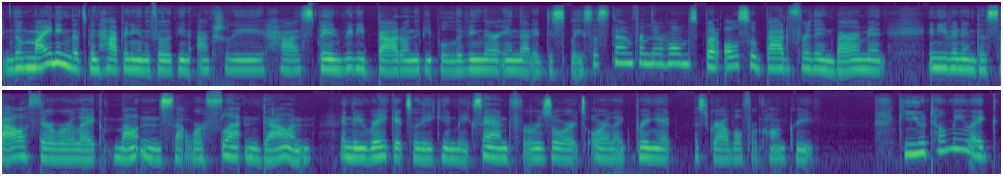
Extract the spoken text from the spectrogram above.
the mining that's been happening in the Philippines actually has been really bad on the people living there in that it displaces them from their homes, but also bad for the environment. And even in the south, there were like mountains that were flattened down and they rake it so they can make sand for resorts or like bring it as gravel for concrete. Can you tell me like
